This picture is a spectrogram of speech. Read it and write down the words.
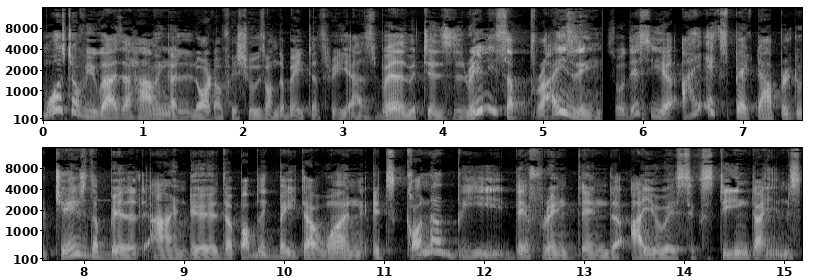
Most of you guys are having a lot of issues on the beta 3 as well, which is really surprising. So this year, I expect Apple to change the build and uh, the public beta 1, it's gonna be different than the iOS 16 times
